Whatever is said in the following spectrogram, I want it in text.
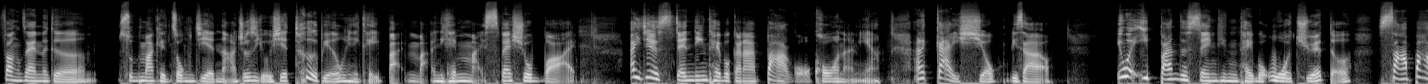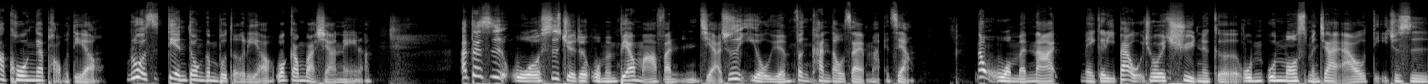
放在那个 supermarket 中间呐、啊，就是有一些特别的东西你可以买买，你可以买 special buy。哎，这个 standing table 跟他八个可能呀，啊，盖修，你知道？因为一般的 standing table，我觉得三百块应该跑不掉。如果是电动更不得了，我刚把下内了啊！但是我是觉得我们不要麻烦人家，就是有缘分看到再买这样。那我们呢，每个礼拜我就会去那个温温 Mosman 家 Aldi，就是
